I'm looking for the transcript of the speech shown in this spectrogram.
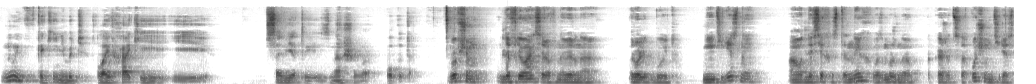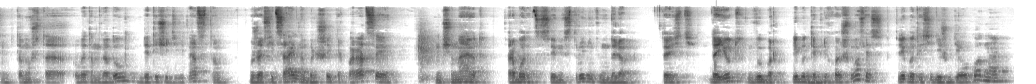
ну и какие-нибудь лайфхаки и советы из нашего опыта. В общем, для фрилансеров, наверное, ролик будет неинтересный, а вот для всех остальных, возможно, покажется очень интересным, потому что в этом году, в 2019, уже официально большие корпорации начинают работать со своими сотрудниками удаленно. То есть дают выбор. Либо ты приходишь в офис, либо ты сидишь где угодно,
